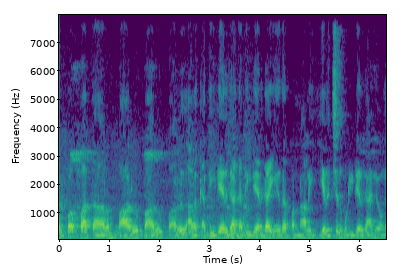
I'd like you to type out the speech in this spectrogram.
எப்போ பார்த்தாலும் பாரு பாரு பாரு அதை கத்திக்கிட்டே இருக்கா கத்திக்கிட்டே இருக்கா எதை பண்ணாலும் எரிச்சல் மூடிக்கிட்டே இருக்காங்க. இவங்க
